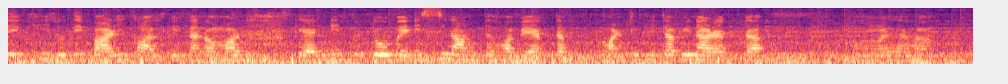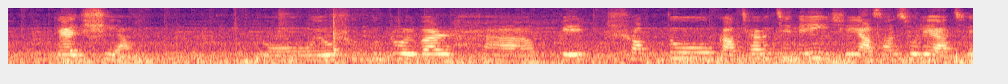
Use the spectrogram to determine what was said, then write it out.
দেখি যদি পারি কালকে কেন আমার ক্যান্ডি দুটো মেডিসিন আনতে হবে, একটা মাল্টিভিটামিন আর একটা ক্যালসিয়াম তো ওই ওষুধ দুটো এবার পেট সব তো কাছাকাছি নেই, সেই আসানসোলে আছে।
